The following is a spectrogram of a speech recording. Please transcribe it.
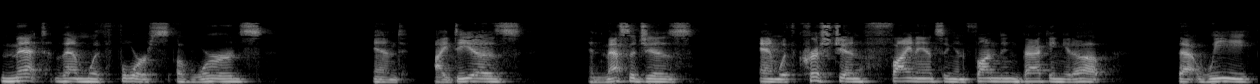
met them with force of words and ideas and messages and with Christian financing and funding backing it up that we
